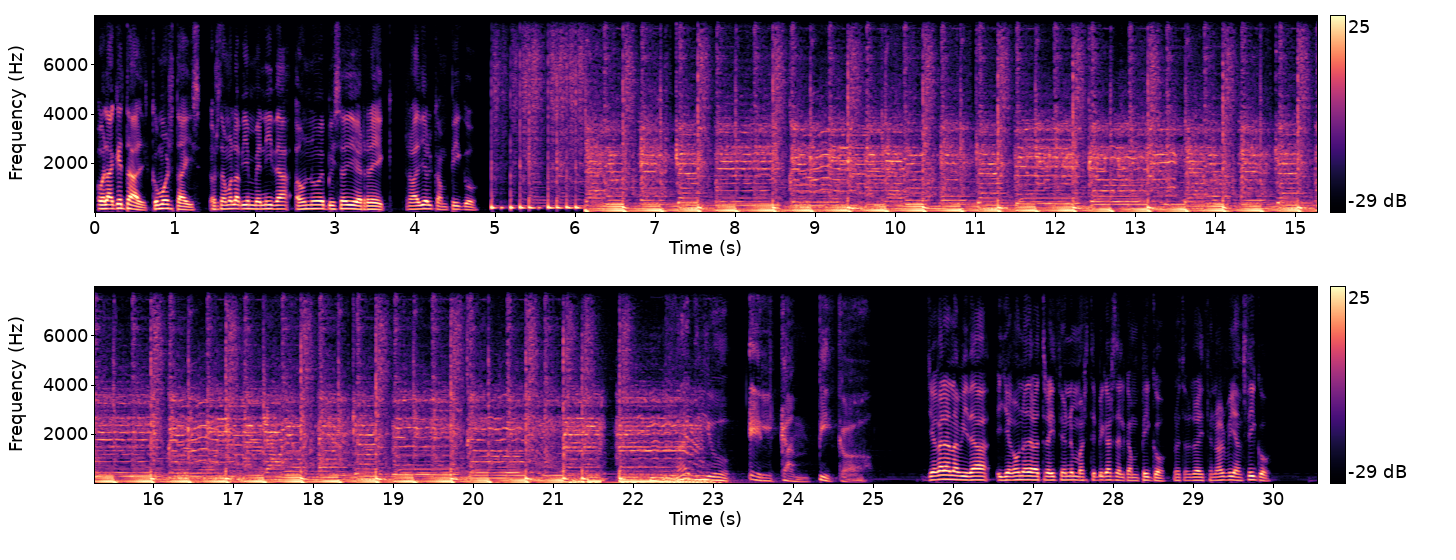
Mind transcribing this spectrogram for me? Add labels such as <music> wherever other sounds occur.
Hola, ¿qué tal? ¿Cómo estáis? Os damos la bienvenida a un nuevo episodio de REC, Radio El Campico. Radio El Campico. Llega la Navidad y llega una de las tradiciones más típicas del Campico, nuestro tradicional villancico.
